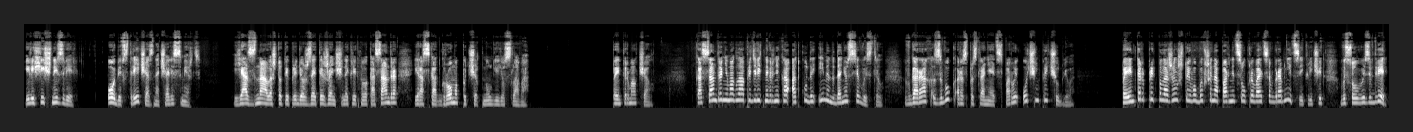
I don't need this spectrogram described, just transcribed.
или хищный зверь. Обе встречи означали смерть. «Я знала, что ты придешь за этой женщиной!» — крикнула Кассандра, и раскат грома подчеркнул ее слова. Пейнтер молчал. Кассандра не могла определить наверняка, откуда именно донесся выстрел. В горах звук распространяется порой очень причудливо. Пейнтер предположил, что его бывшая напарница укрывается в гробнице и кричит, высовываясь в дверь.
